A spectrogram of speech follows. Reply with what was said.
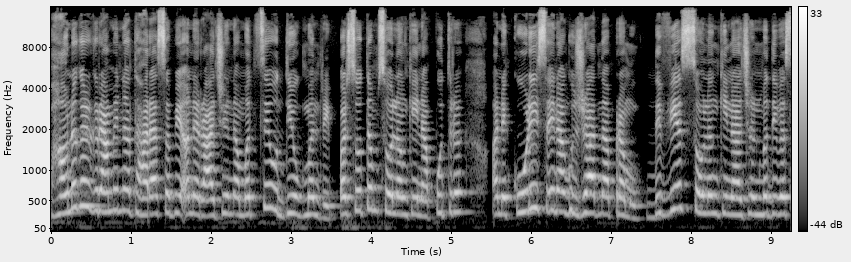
ભાવનગર ગ્રામ્યના ધારાસભ્ય અને રાજ્યના મત્સ્ય ઉદ્યોગ મંત્રી પરસોત્તમ સોલંકીના પુત્ર અને કોળી સેના ગુજરાતના પ્રમુખ દિવ્યેશ સોલંકીના જન્મદિવસ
